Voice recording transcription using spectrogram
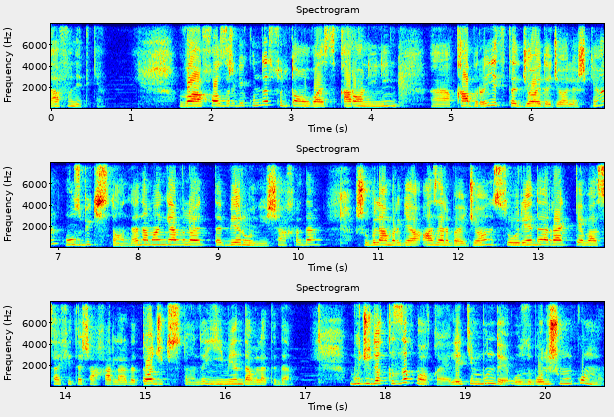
dafn etgan. Va hozirgi kunda sulton uvays qaroniyning e, qabri yettita joyda joylashgan o'zbekistonda namangan viloyatida beruniy shahrida. Shu bilan birga ozarbayjon suriyada rakka va safita shaharlarida tojikistonda yemen davlatida. Bu juda qiziq voqea lekin bunday o'zi bo'lishi mumkinmi?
